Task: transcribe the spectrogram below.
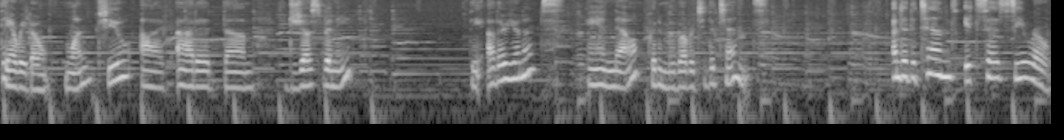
There we go. One, two. I've added them just beneath the other units. And now I'm going to move over to the tens. Under the tens, it says zero.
